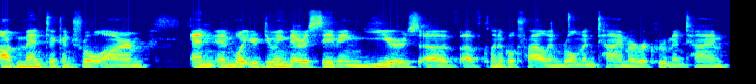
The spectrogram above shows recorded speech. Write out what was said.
augment a control arm, and, and what you're doing there is saving years of, of clinical trial enrollment time or recruitment time.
